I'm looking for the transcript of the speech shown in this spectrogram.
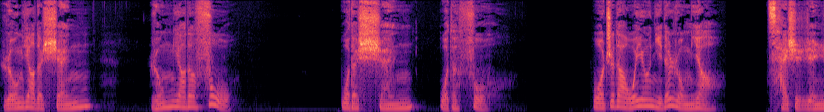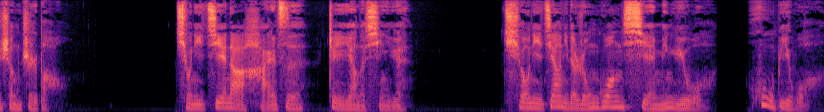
荣耀的神，荣耀的父，我的神，我的父。我知道，唯有你的荣耀，才是人生至宝。求你接纳孩子这样的心愿。求你将你的荣光显明于我，护庇我，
